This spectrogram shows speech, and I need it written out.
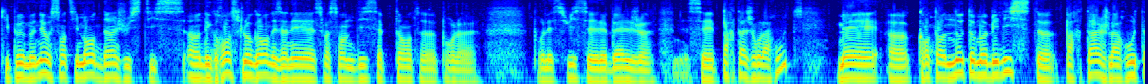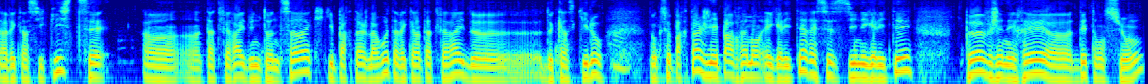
qui peut mener au sentiment d'injustice. Un des grands slogans des années 70-70 pour, le, pour les Suisses et les Belges, c'est partageons la route. Mais euh, quand un automobiliste partage la route avec un cycliste, c'est un, un tas de ferraille d'une tonne 5 qui partage la route avec un tas de ferraille de, de 15 kilos. Donc ce partage, il n'est pas vraiment égalitaire et ces inégalités peuvent générer euh, des tensions.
